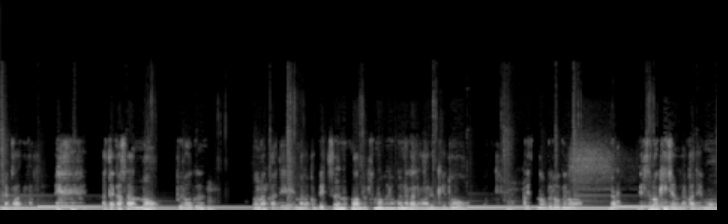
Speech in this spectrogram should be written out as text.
なんか、あたかさんのブログの中で、まあ、なんか別の、まあ、別のブログの中でもあるけど、うん別のブログのな、別の記事の中でも、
